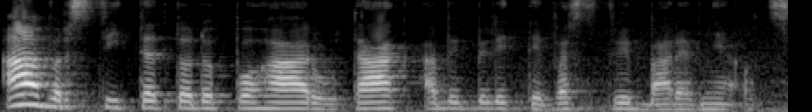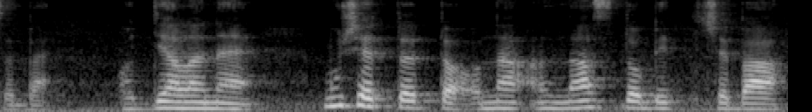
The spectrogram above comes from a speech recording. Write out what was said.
a vrstvíte to do poháru tak, aby byly ty vrstvy barevně od sebe oddělené. Můžete to na, nazdobit třeba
